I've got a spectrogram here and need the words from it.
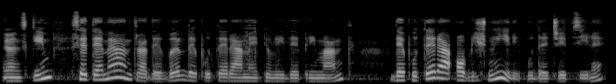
În schimb, se temea într-adevăr de puterea mediului deprimant, de puterea obișnuirii cu decepțiile,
